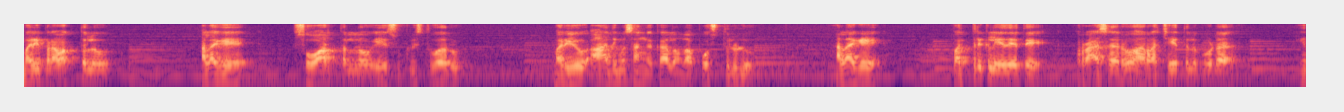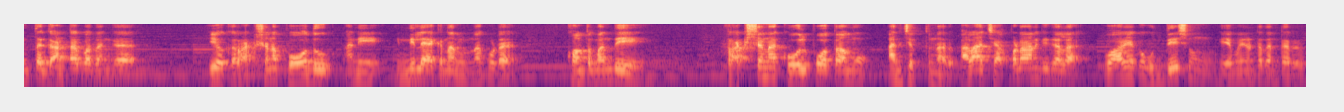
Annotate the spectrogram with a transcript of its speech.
మరి ప్రవక్తలు అలాగే సువార్తల్లో యేసుక్రీస్తు వారు మరియు ఆదిమ సంఘకాలంలో అపోస్తులు అలాగే పత్రికలు ఏదైతే రాశారో ఆ రచయితలు కూడా ఇంత ఘంటాపదంగా ఈ యొక్క రక్షణ పోదు అని ఇన్ని లేఖనాలు ఉన్నా కూడా కొంతమంది రక్షణ కోల్పోతాము అని చెప్తున్నారు. అలా చెప్పడానికి గల వారి యొక్క ఉద్దేశం ఏమై ఉంటుందంటారు?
